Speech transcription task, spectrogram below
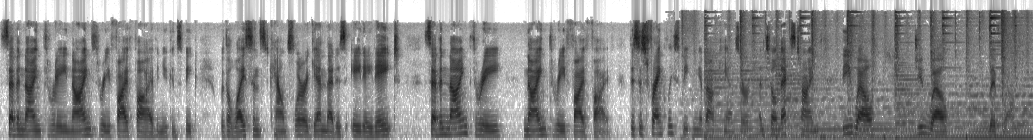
793 9355, and you can speak with a licensed counselor. Again, that is 888 793 9355. This is Frankly Speaking About Cancer. Until next time, be well, do well, live well.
